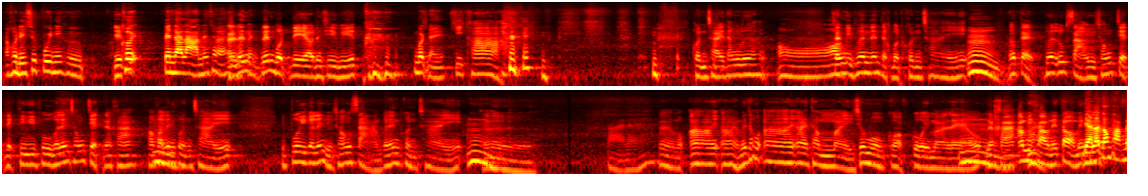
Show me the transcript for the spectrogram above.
แล้วคนนี้ชื่อปุ้ยนี่คือ เย็บ เคยเป็นดาราด้วยใช่ไหมอะเล่นหรือว่าป็ เล่นบทเดียวในชีวิต บทไหน ขี้ข้า คนใช้ทั้งเรื่อง อ๋อฉันมีเพื่อนเล่นแต่บทคนใช้ อืม ตั้งแต่เพื่อนลูกสาวอยู่ช่องเจ็ดเด็กทีวีฟูก็เล่นช่องเจ็ดนะคะเขาก็เล่นคนใช้พี่ปุ้ยก็เล่นอยู่ช่องสามก็เล่นคนใช้อืม เออ ตายแล้วเออบอกอายอายไม่ต้องอายอายทำใหม่ชั่วโมงกอบโกยมาแล้วอืมนะคะเอามีข่าวในต่อไหมคะเดี๋ยวเราต้องพักไป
